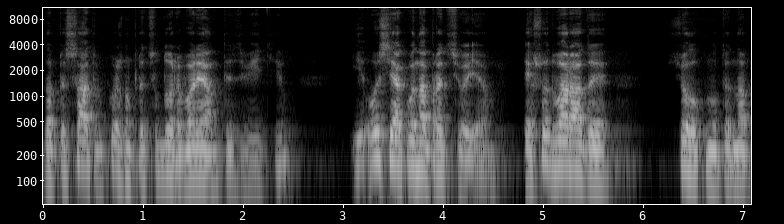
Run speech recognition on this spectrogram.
записати в кожну процедуру варіанти звітів. І ось як вона працює. Якщо два рази щелкнути на,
